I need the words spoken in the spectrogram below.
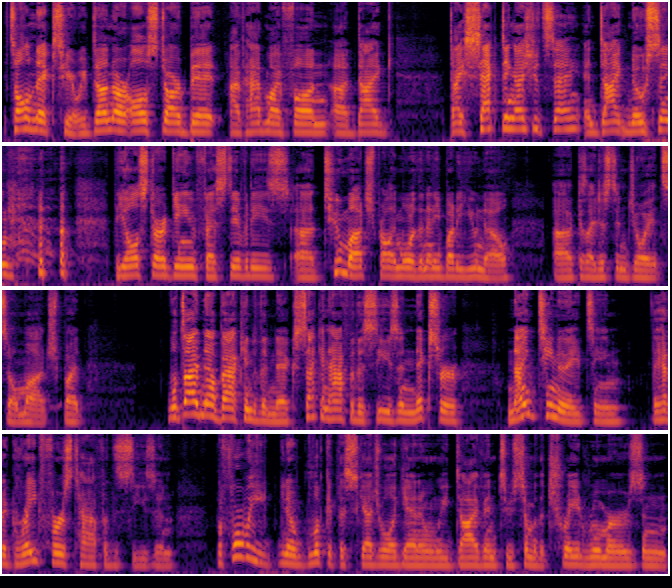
it's all Knicks here. We've done our All Star bit. I've had my fun uh, di- dissecting, I should say, and diagnosing the All Star Game festivities. Uh, too much, probably more than anybody you know, because uh, I just enjoy it so much. But we'll dive now back into the Knicks. Second half of the season, Knicks are 19 and 18. They had a great first half of the season. Before we, you know, look at the schedule again and we dive into some of the trade rumors and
